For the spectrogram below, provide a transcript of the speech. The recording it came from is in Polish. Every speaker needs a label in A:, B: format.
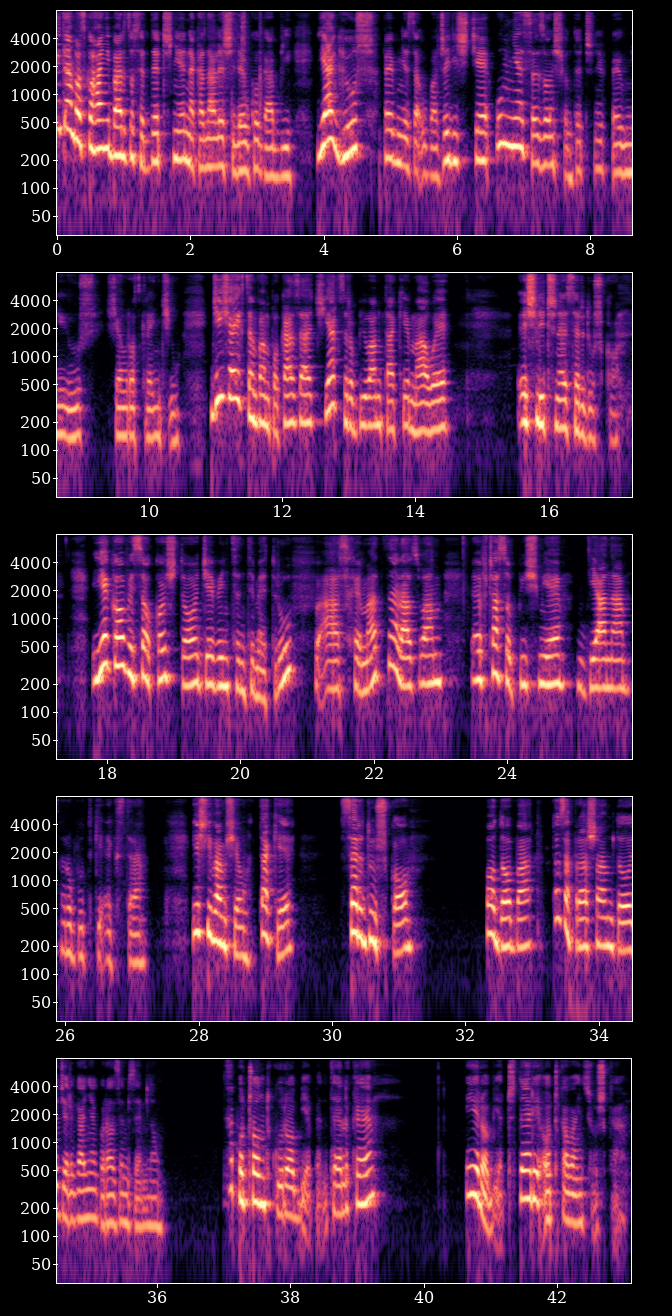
A: Witam Was, kochani, bardzo serdecznie na kanale Szydełko Gabi. Jak już pewnie zauważyliście, u mnie sezon świąteczny w pełni już się rozkręcił. Dzisiaj chcę Wam pokazać, jak zrobiłam takie małe, y, śliczne serduszko. Jego wysokość to 9 cm, a schemat znalazłam e, w czasopiśmie Diana Robótki Ekstra. Jeśli Wam się takie serduszko podoba, to zapraszam do dziergania go razem ze mną. Na początku robię pętelkę i robię cztery oczka łańcuszka.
